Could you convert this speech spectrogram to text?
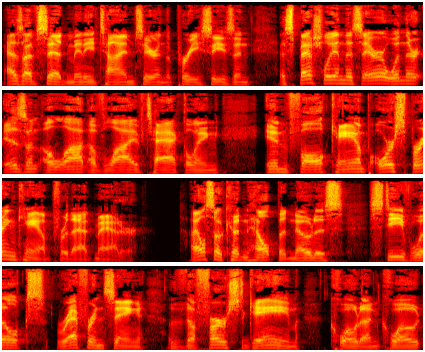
as I've said many times here in the preseason, especially in this era when there isn't a lot of live tackling in fall camp or spring camp for that matter. I also couldn't help but notice Steve Wilks referencing the first game, quote unquote,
